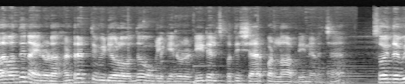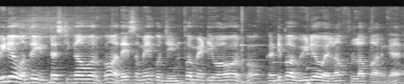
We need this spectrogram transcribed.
அதை வந்து நான் என்னோட ஹண்ட்ரட் வீடியோவில் வந்து உங்களுக்கு என்னோட டீட்டெயில்ஸ் பற்றி ஷேர் பண்ணலாம் அப்படின்னு நினச்சேன். ஸோ இந்த வீடியோ வந்து இன்ட்ரெஸ்டிங்காகவும் இருக்கும். அதே சமயம் கொஞ்சம் இன்ஃபர்மேட்டிவாகவும் இருக்கும். கண்டிப்பாக வீடியோ எல்லாம் ஃபுல்லாக பாருங்கள்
